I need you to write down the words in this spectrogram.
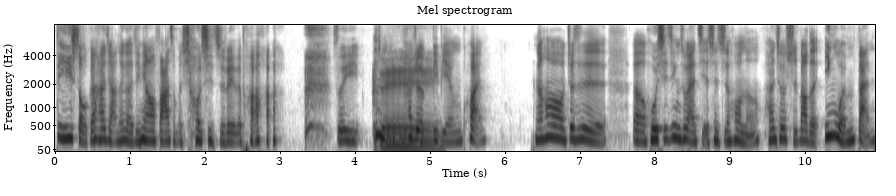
第一手跟他讲那个今天要发什么消息之类的吧。所以他觉得比别人快。然后就是呃，胡锡进出来解释之后呢，《环球时报》的英文版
